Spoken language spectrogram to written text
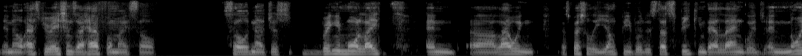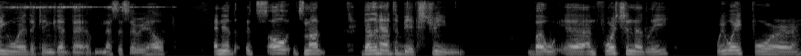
you know aspirations i have for myself. So now just bringing more light and uh, allowing especially young people to start speaking their language and knowing where they can get the necessary help and it, it's all it's not it doesn't have to be extreme but uh, unfortunately we wait for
